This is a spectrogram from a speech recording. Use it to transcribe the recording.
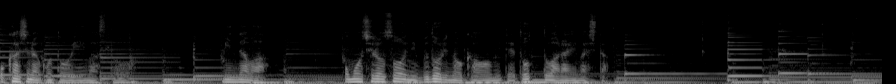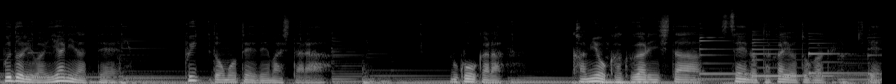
おかしなことを言いますとみんなは面白そうにブドリの顔を見てどっと笑いました。ブドリは嫌になってぷいっと表へ出ましたら向こうから髪を角刈りにした背の高い男が来て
